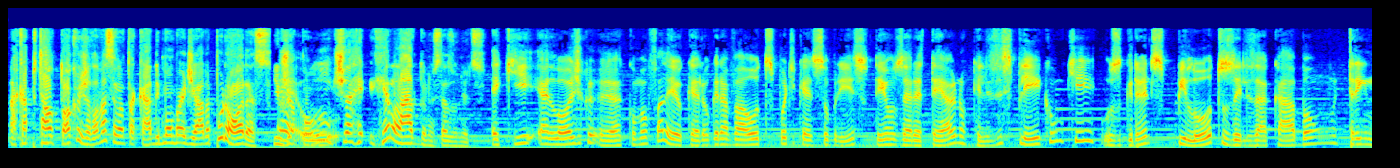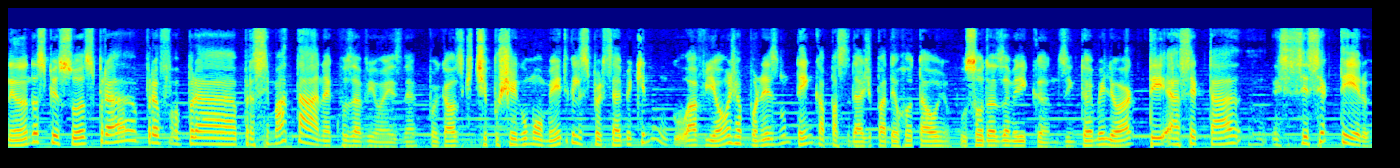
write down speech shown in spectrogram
A capital Tóquio já tava sendo atacada e bombardeada por horas. E o É, Japão o- não tinha re- relado nos Estados Unidos. É que é lógico, é, como eu falei, eu quero gravar outros podcasts sobre isso. Tem o Zero Eterno, que eles explicam que os grandes pilotos eles acabam treinando as pessoas pra, pra, pra, pra se matar, né, com os aviões, né? Por causa que, tipo, chega um momento que eles percebem que não- o avião japonês não tem capacidade pra derrotar o- os soldados americanos. Então é melhor ter, acertar, ser certeiro.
